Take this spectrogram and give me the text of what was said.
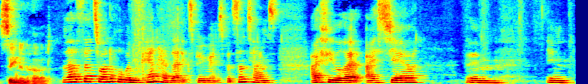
seen and heard. That's that's wonderful when you can have that experience, but sometimes I feel that I share um, in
